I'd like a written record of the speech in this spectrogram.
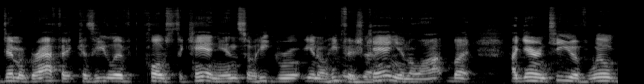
demographic because he lived close to Canyon, so he grew. You know, he fished Exactly. Canyon a lot. But I guarantee you, if Will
